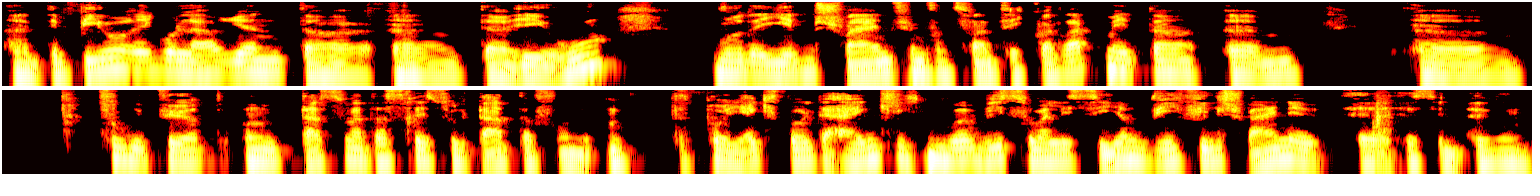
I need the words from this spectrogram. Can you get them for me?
an den Bioregularien der, äh, der EU wurde jedem Schwein 25 Quadratmeter ähm, äh, zugeführt und das war das Resultat davon. Und das Projekt wollte eigentlich nur visualisieren, wie viel Schweine äh, es in, in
